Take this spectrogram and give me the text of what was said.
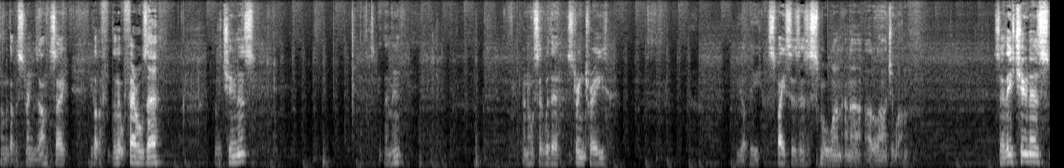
when we've got the strings on. So you've got the, the little ferrules there for the tuners. Let's get them in. And also with the string trees you've got the spacers, there's a small one and a, a larger one. So these tuners,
